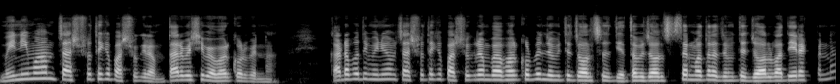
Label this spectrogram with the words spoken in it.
মিনিমাম চারশো থেকে পাঁচশো গ্রাম, তার বেশি ব্যবহার করবেন না। কাটাপতি মিনিমাম চারশো থেকে পাঁচশো গ্রাম ব্যবহার করবেন জমিতে জলসেচ দিয়ে। তবে জলসেচের মাত্রা জমিতে জল বাঁধিয়ে রাখবেন না।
